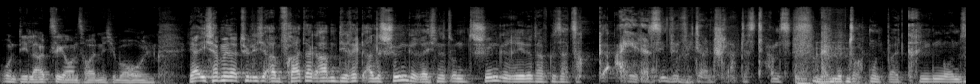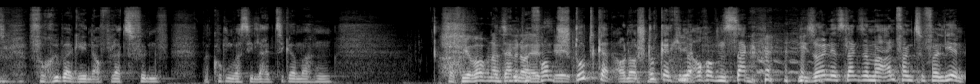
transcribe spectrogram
Und die Leipziger uns heute nicht überholen können. Ja, ich habe mir natürlich am Freitagabend direkt alles schön gerechnet und schön geredet, habe gesagt, so geil, da sind wir wieder in Schlagdistanz. Können wir Dortmund bald kriegen und vorübergehend auf Platz 5. Mal gucken, was die Leipziger machen. Vor vier Wochen und dann performt Stuttgart auch noch. Stuttgart geht mir auch auf den Sack. Die sollen jetzt langsam mal anfangen zu verlieren.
